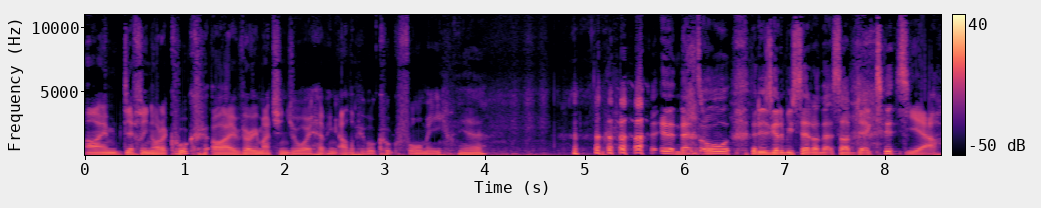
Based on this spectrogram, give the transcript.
I'm definitely not a cook. I very much enjoy having other people cook for me. Yeah. and that's all that is going to be said on that subject. Is, Yeah.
